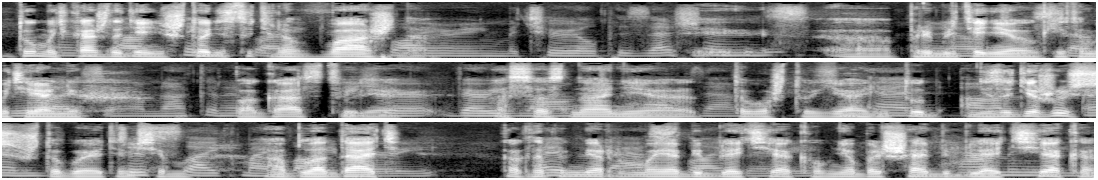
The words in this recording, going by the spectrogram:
думать каждый день, что действительно важно, а, приобретение каких-то материальных богатств или осознание того, что я не тут не задержусь, чтобы этим всем обладать, как, например, моя библиотека. У меня большая библиотека,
